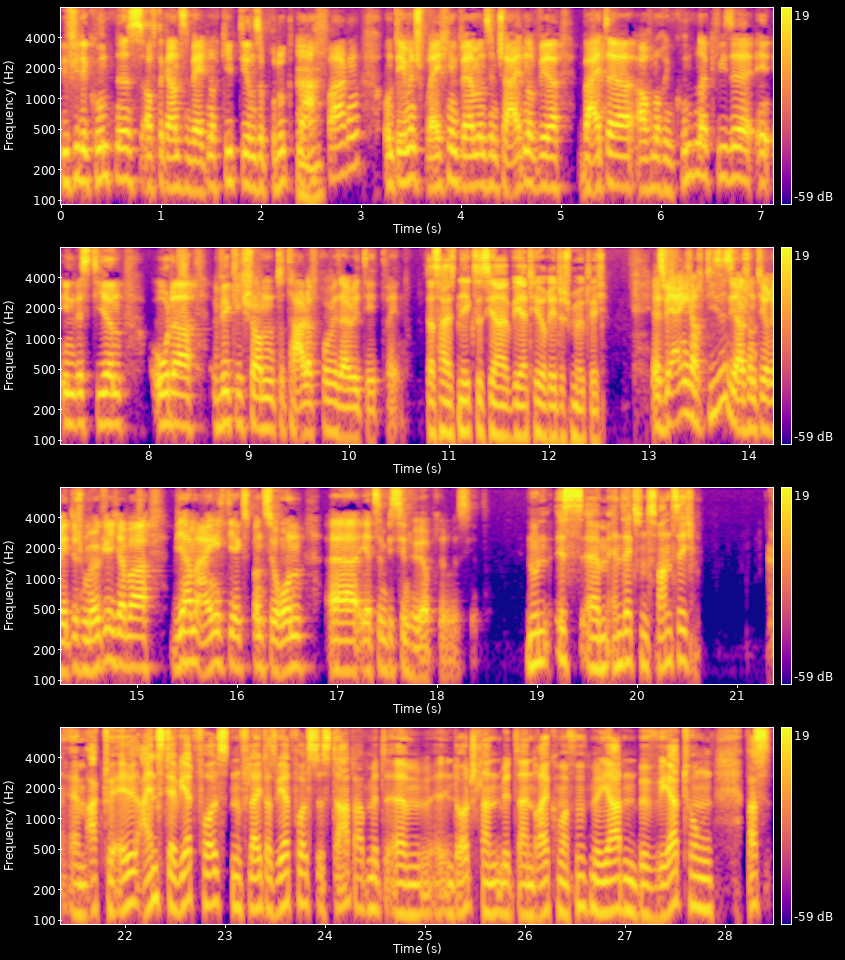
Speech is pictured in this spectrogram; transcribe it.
wie viele Kunden es auf der ganzen Welt noch gibt, die unser Produkt mhm. nachfragen und dementsprechend werden wir uns entscheiden, ob wir weiter auch noch in Kundenakquise investieren oder wirklich schon total auf Profitabilität drehen. Das heißt, nächstes Jahr wäre theoretisch möglich. Ja, es wäre eigentlich auch dieses Jahr schon theoretisch möglich, aber wir haben eigentlich die Expansion äh, jetzt ein bisschen höher priorisiert. Nun ist ähm, N26 ähm, aktuell eins der wertvollsten, vielleicht das wertvollste Startup mit ähm, in Deutschland mit seinen 3,5 Milliarden Bewertungen. Was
